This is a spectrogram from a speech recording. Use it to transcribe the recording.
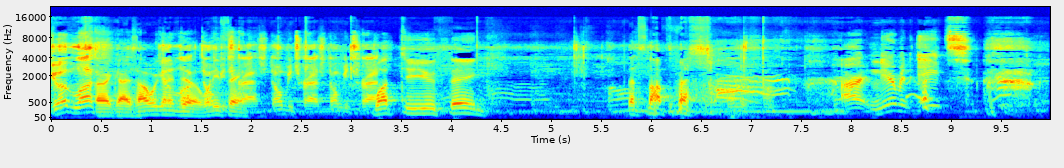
Good luck. All right, guys, how are we gonna do? luck. What Don't do you be think? trash. Don't be trash. Don't be trash. What do you think? That's not the best song. All right, Nearman eight.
